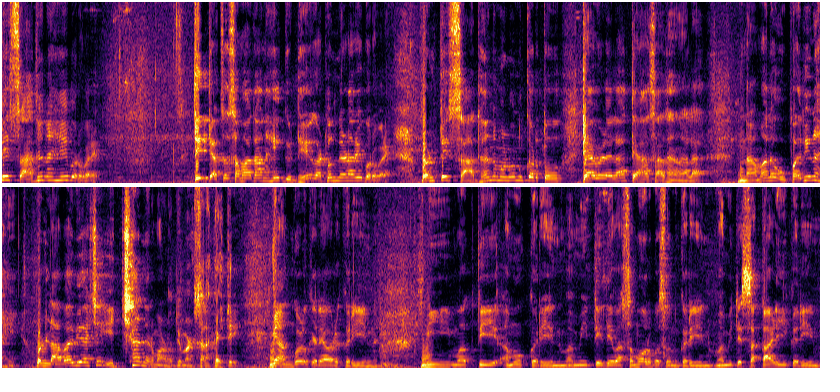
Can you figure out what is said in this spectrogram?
ते साधन हे बरोबर आहे. ते त्याचं समाधान हे ध्येय गाठून देणारे बरोबर आहे. पण ते साधन म्हणून करतो त्यावेळेला त्या साधनाला नामाला उपाधी नाही पण लावावी अशी इच्छा निर्माण होते माणसाला काहीतरी. मी आंघोळ केल्यावर करीन मी मग ती अमुक करीन मग मी ते देवासमोर बसून करीन मग मी ते सकाळी करीन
